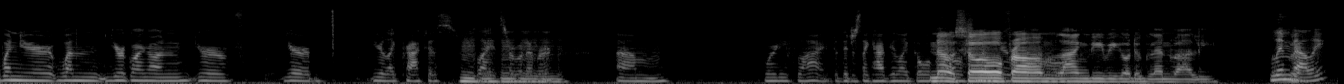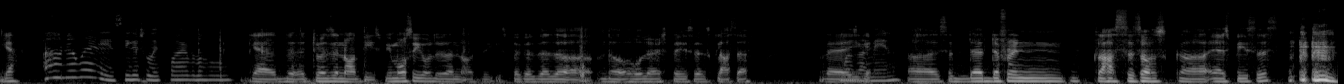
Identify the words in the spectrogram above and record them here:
when you're when you're going on your your your like practice flights or whatever, um where do you fly? Do they just like have you like go over No, so and like, from Langley we go to Glen Valley. Lim Valley? yeah. Oh no way. So you get to like fly over the whole Yeah, the, towards the northeast. We mostly go to the northeast because there's a the whole airspace is class F. Where what does that get, mean? uh, so there are different classes of uh, airspaces.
